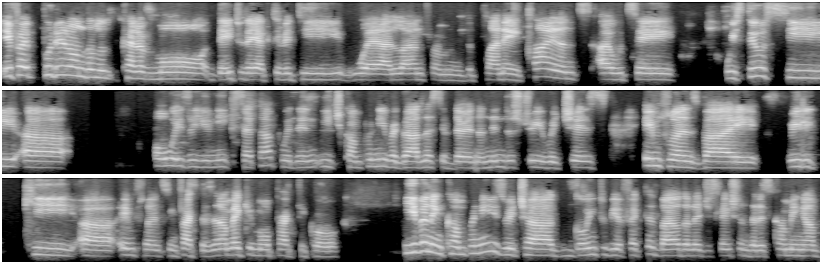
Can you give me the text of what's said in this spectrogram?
If I put it on the kind of more day to day activity where I learn from the Plan A clients, I would say we still see uh, always a unique setup within each company, regardless if they're in an industry which is influenced by really key uh, influencing factors. And I'll make it more practical. Even in companies which are going to be affected by all the legislation that is coming up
